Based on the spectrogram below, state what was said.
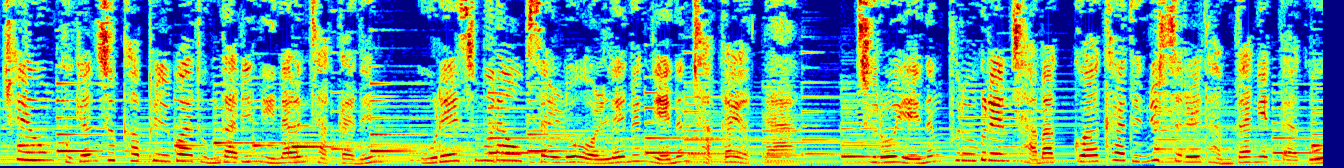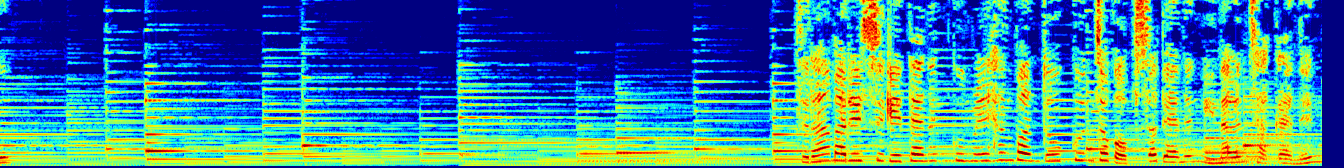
최웅 구견수 커플과 동갑인 이나은 작가는 올해 29살로 원래는 예능 작가였다. 주로 예능 프로그램 자막과 카드 뉴스를 담당했다고 드라마를 쓰겠다는 꿈을 한 번도 꾼 적 없었다는 이나은 작가는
